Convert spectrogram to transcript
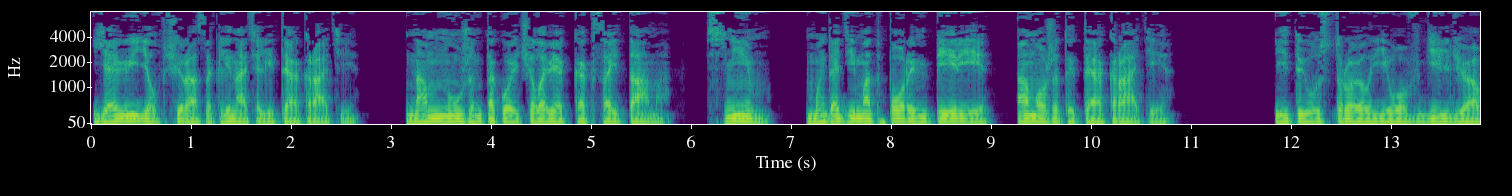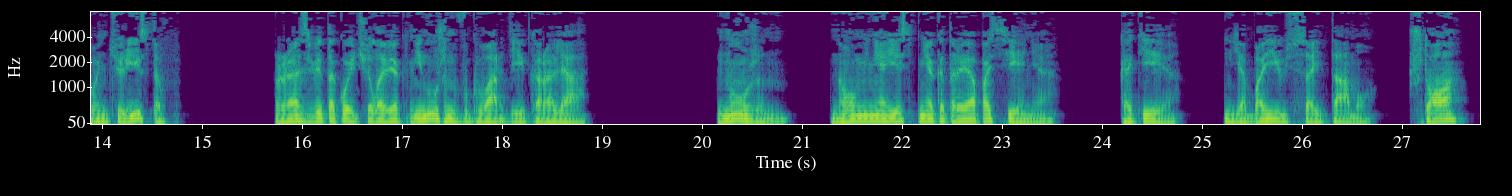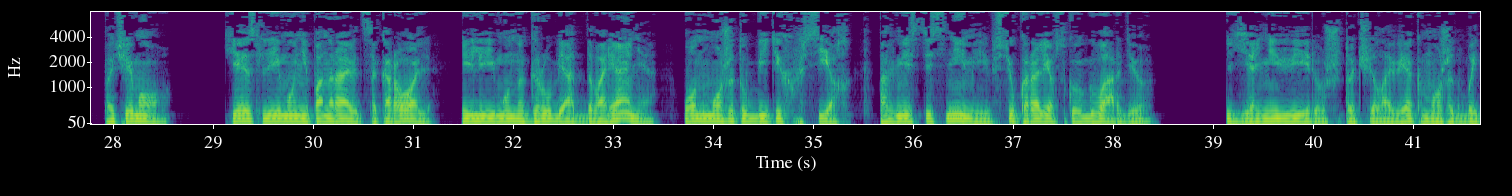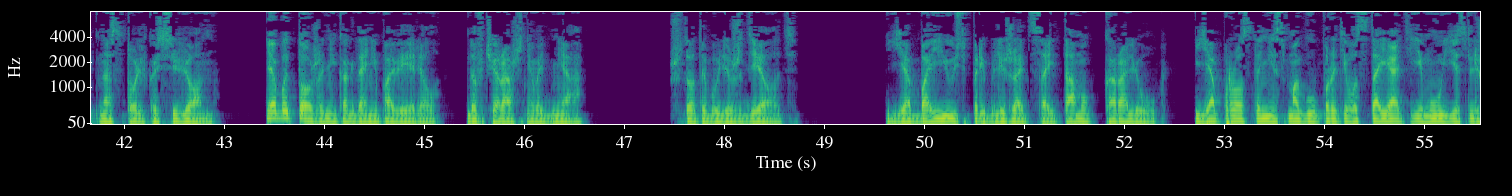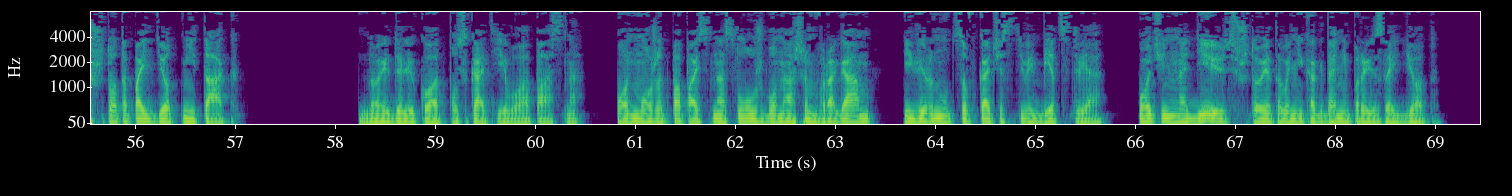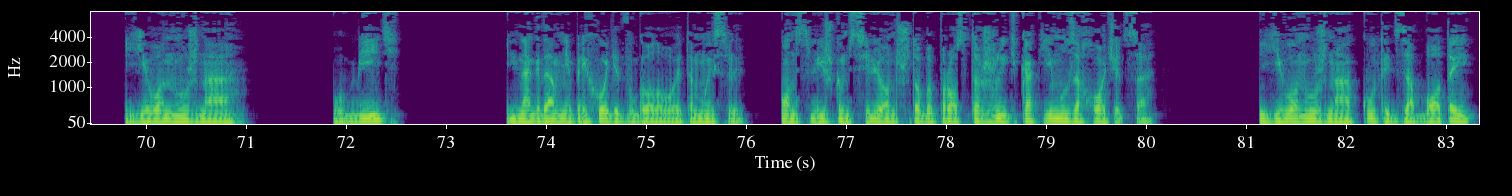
«Я видел вчера заклинателей теократии. Нам нужен такой человек, как Сайтама. С ним мы дадим отпор империи, а может и теократии». «И ты устроил его в гильдию авантюристов? Разве такой человек не нужен в гвардии короля?» «Нужен, но у меня есть некоторые опасения». «Какие?» «Я боюсь Сайтаму». Что? Почему? Если ему не понравится король или ему нагрубят дворяне, он может убить их всех, а вместе с ними и всю королевскую гвардию. Я не верю, что человек может быть настолько силен. Я бы тоже никогда не поверил, до вчерашнего дня. Что ты будешь делать? Я боюсь приближать Сайтаму к королю, я просто не смогу противостоять ему, если что-то пойдет не так. Но и далеко отпускать его опасно. Он может попасть на службу нашим врагам и вернуться в качестве бедствия. Очень надеюсь, что этого никогда не произойдет. Его нужно убить? Иногда мне приходит в голову эта мысль. Он слишком силен, чтобы просто жить, как ему захочется. Его нужно окутать заботой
